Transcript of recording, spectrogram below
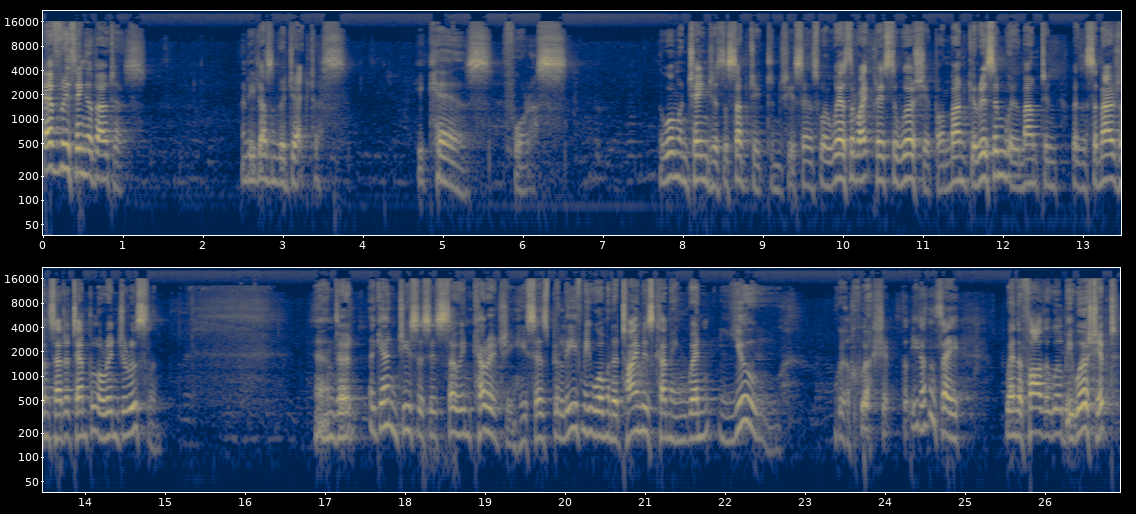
everything about us, and He doesn't reject us. He cares for us. The woman changes the subject and she says, Well, where's the right place to worship? On Mount Gerizim, where the, mountain, where the Samaritans had a temple, or in Jerusalem? And uh, again, Jesus is so encouraging. He says, Believe me, woman, a time is coming when you will worship. He doesn't say when the Father will be worshipped.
